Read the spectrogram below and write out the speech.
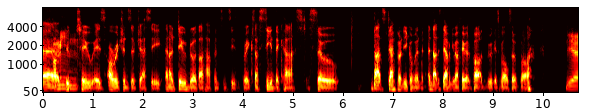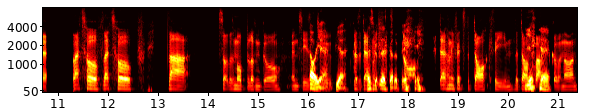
Uh, I book two is Origins of Jesse, and I do know that happens in season three because I've seen the cast. So that's definitely coming, and that's definitely my favorite part of the book as well so far. Yeah. Let's hope. Let's hope that sort of there's more blood and gore in season Oh two yeah, yeah. because it definitely there's fits got to the be. dark, it definitely fits the dark theme, the dark Yeah. vibe going on.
